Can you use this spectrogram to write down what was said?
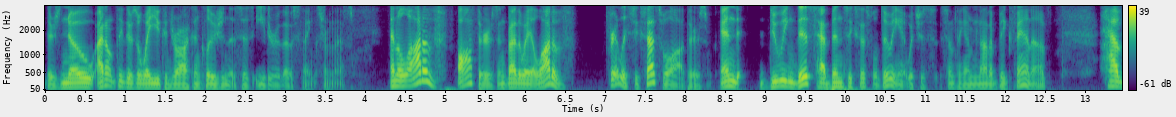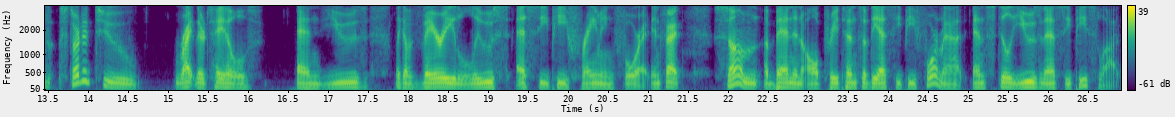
There's no, I don't think there's a way you can draw a conclusion that says either of those things from this. And a lot of authors, and by the way, a lot of fairly successful authors, and doing this have been successful doing it, which is something I'm not a big fan of, have started to write their tales and use like a very loose SCP framing for it. In fact, some abandon all pretense of the SCP format and still use an SCP slot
